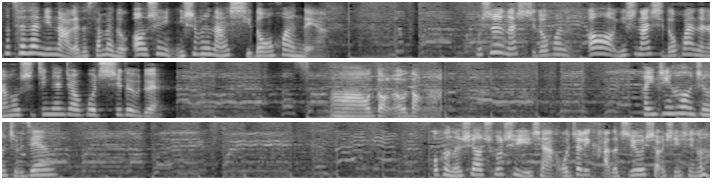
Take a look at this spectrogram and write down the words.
那猜猜你哪来的三百多？哦，是你，你是不是拿喜豆换的呀？不是拿喜豆换的哦，你是拿喜豆换的，然后是今天就要过期，对不对？啊，我懂了，我懂了。欢迎金浩进入直播间。我可能需要出去一下，我这里卡的只有小星星了。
